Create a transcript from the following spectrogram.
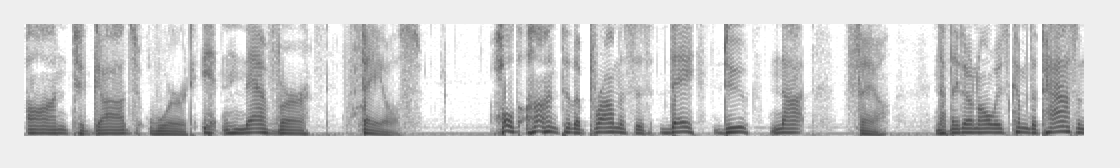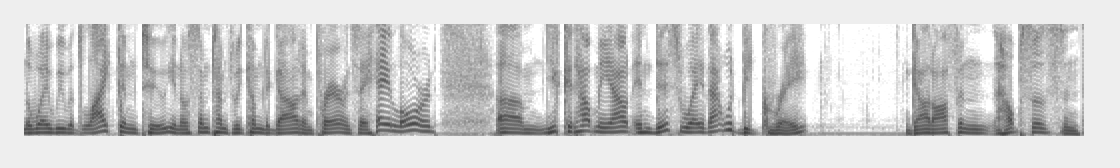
on to God's word, it never fails. Hold on to the promises, they do not fail. Now, they don't always come to pass in the way we would like them to. You know, sometimes we come to God in prayer and say, Hey, Lord, um, you could help me out in this way. That would be great. God often helps us and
